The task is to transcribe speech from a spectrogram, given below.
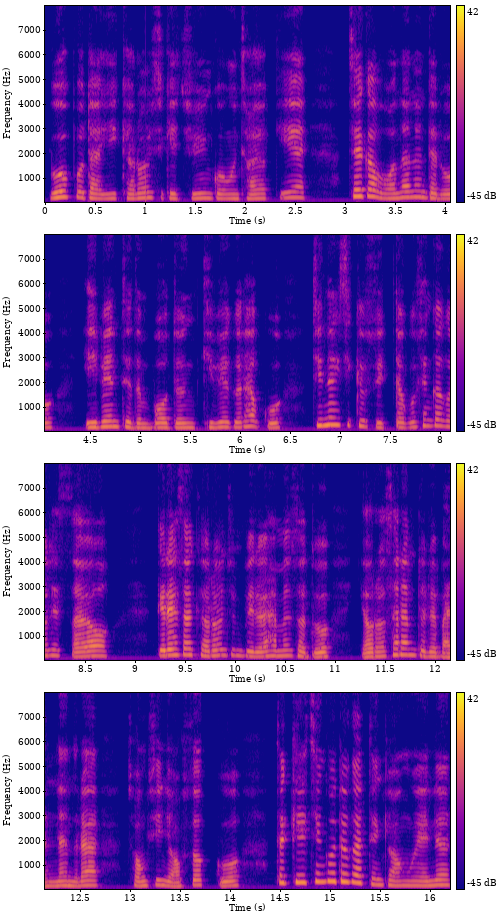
무엇보다 이 결혼식의 주인공은 저였기에 제가 원하는 대로 이벤트든 뭐든 기획을 하고 진행시킬 수 있다고 생각을 했어요. 그래서 결혼 준비를 하면서도 여러 사람들을 만나느라 정신이 없었고 특히 친구들 같은 경우에는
